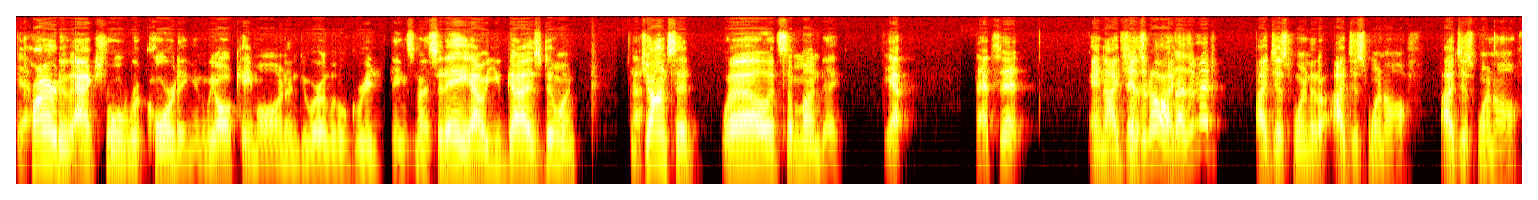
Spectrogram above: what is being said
Yeah. prior to actual recording, and we all came on and do our little greetings. And I said, Hey, how are you guys doing? And Uh. John said, Well, it's a Monday. Yep, that's it. And I Says just it all, I, doesn't it? I just went it I just went off. I just went off.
